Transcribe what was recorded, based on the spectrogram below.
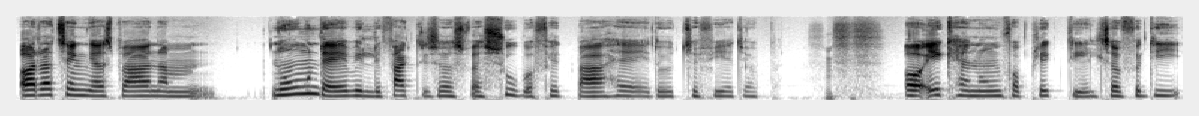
Og der tænkte jeg også bare, når nogle dage ville det faktisk også være super fedt bare at have et 8-4 job. og ikke have nogen forpligtelser, fordi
